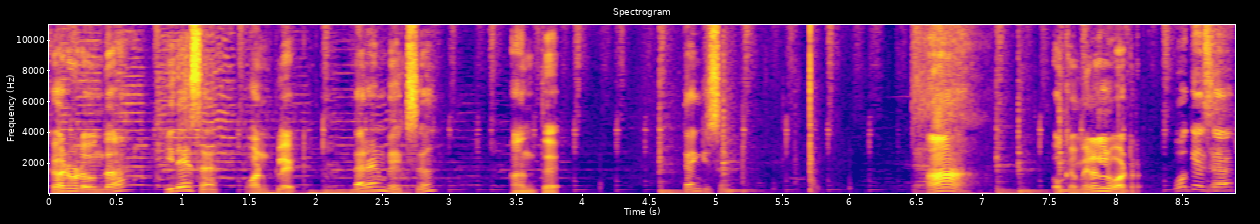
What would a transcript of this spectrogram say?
కర్డ్ కూడా ఉందా? ఇదే సార్. One plate. బెరన్ బేక్ సార్. అంతే. థ్యాంక్ యూ సార్ ఒక mineral water. Okay sir.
